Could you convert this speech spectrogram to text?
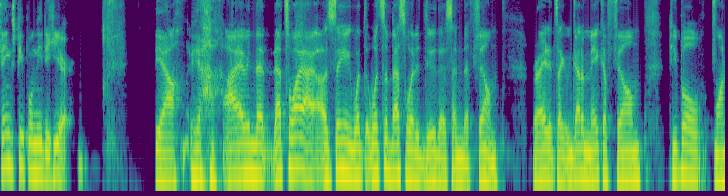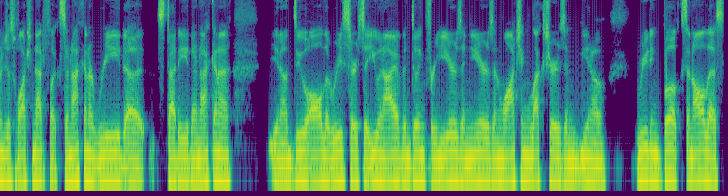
things people need to hear yeah, yeah. I mean that that's why I was thinking what the, what's the best way to do this and the film, right? It's like we got to make a film. People want to just watch Netflix. They're not going to read a study. They're not going to you know do all the research that you and I have been doing for years and years and watching lectures and you know reading books and all this.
